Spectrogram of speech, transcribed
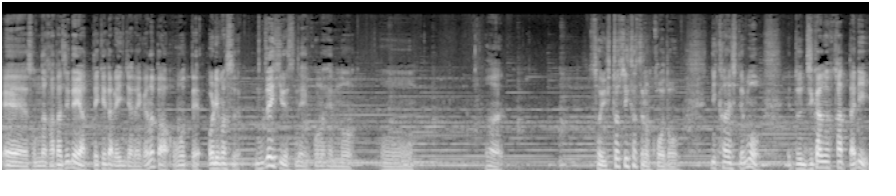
えー、そんな形でやっていけたらいいんじゃないかなとは思っております。ぜひですね、この辺の、まあ、そういう一つ一つの行動に関しても、えっと、時間がかかったり、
